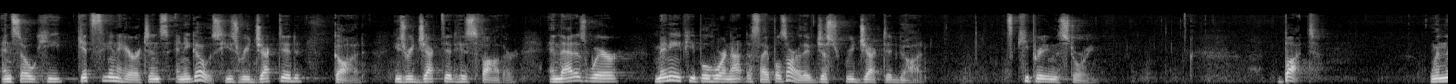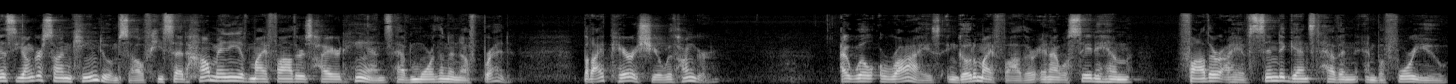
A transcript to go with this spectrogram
And so he gets the inheritance and he goes. He's rejected God, he's rejected his Father. And that is where many people who are not disciples are. They've just rejected God. Let's keep reading the story. But when this younger son came to himself, he said, How many of my father's hired hands have more than enough bread? But I perish here with hunger. I will arise and go to my father, and I will say to him, Father, I have sinned against heaven and before you.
